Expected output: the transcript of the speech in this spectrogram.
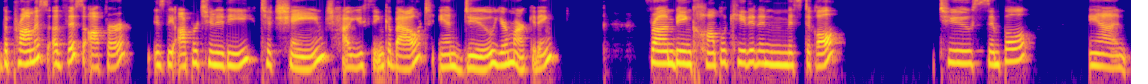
the promise of this offer is the opportunity to change how you think about and do your marketing from being complicated and mystical to simple and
